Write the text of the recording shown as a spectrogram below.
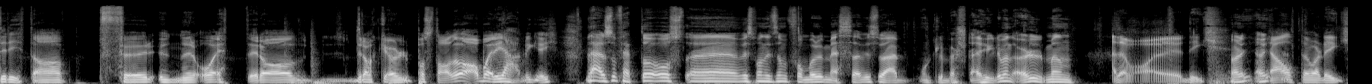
drita før, under og etter, og drakk øl på stadion. Det var bare jævlig gøy. Det er jo så fett å, å, uh, hvis man liksom får noe med seg Hvis du er ordentlig børst. Det er hyggelig med en øl, men Nei, det var eh, digg. Var det? Ja, alt det var digg.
